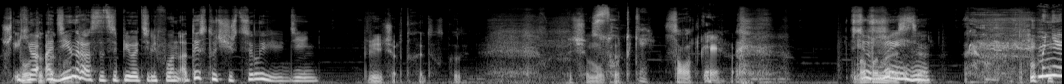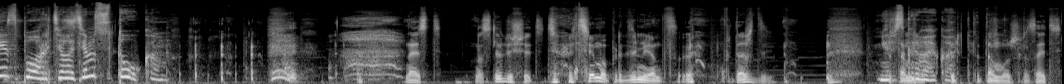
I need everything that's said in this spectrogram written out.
Что Я один такое? раз зацепила телефон, а ты стучишь целый день. Вечер, ты хотел сказать. Почему-то. Сутки. Сладкий. Всю Баба жизнь. Настя. Мне испортила тем стуком. Настя, на следующая тема про деменцию. Подожди. Не Ты там- ты- карты. Ты, там можешь разойтись.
